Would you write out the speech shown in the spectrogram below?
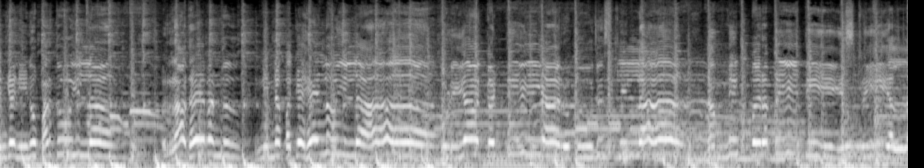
ನಂಗೆ ನೀನು ಬರ್ದೂ ಇಲ್ಲ. ರಾಧೆ ಬಂದು ನಿನ್ನ ಬಗ್ಗೆ ಹೇಳು ಇಲ್ಲ. ಗುಡಿಯ ಕಟ್ಟಿ ಯಾರು ಪೂಜಿಸ್ಲಿಲ್ಲ. ನಮ್ಮಿಬ್ಬರ ಪ್ರೀತಿ ಹಿಸ್ಟ್ರಿ ಅಲ್ಲ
